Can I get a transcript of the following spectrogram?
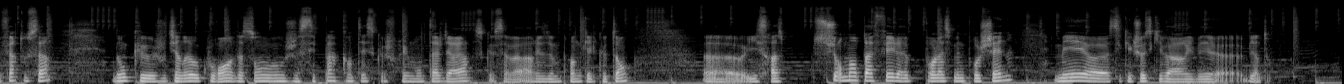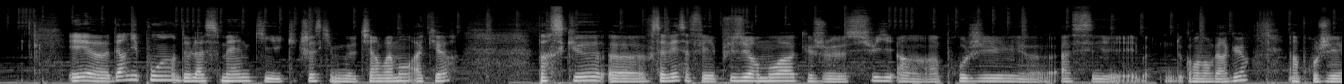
faire tout ça. Donc euh, je vous tiendrai au courant. De toute façon, je sais pas quand est-ce que je ferai le montage derrière parce que ça va risque de me prendre quelques temps. Euh, il sera sûrement pas fait pour la semaine prochaine, mais euh, c'est quelque chose qui va arriver bientôt. Et dernier point de la semaine qui est quelque chose qui me tient vraiment à cœur. Parce que vous savez, ça fait plusieurs mois que je suis un, projet assez de grande envergure, un projet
